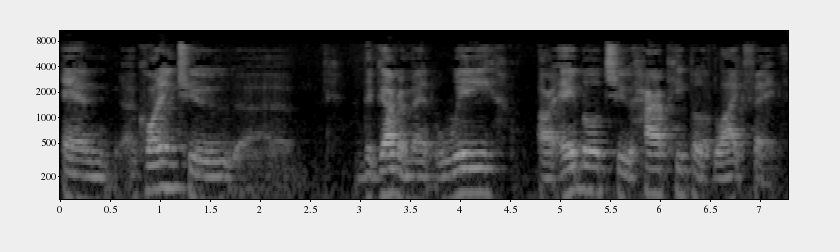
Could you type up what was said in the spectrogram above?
And according to uh, the government, we are able to hire people of like faith.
